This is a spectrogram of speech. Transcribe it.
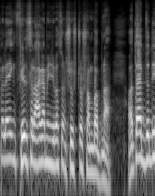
প্লেয়িং ফিল ছাড়া আগামী নির্বাচন সুষ্ঠু সম্ভব না। অতএব যদি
